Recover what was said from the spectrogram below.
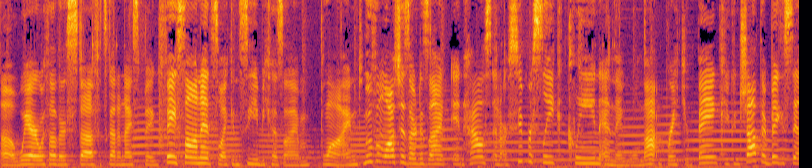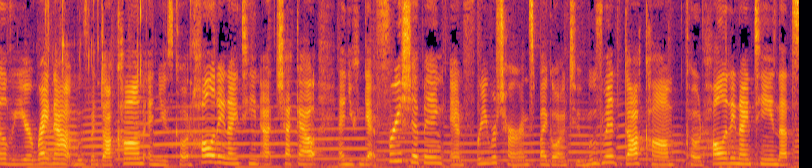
uh, wear with other stuff. It's got a nice big face on it so i can see because i'm blind. Movement watches are designed in-house and are super sleek clean and they will not break your bank. You can shop their biggest sale of the year right now at movement.com and use code holiday19 at checkout and you can get free shipping and free returns by going to movement.com code holiday19 that's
